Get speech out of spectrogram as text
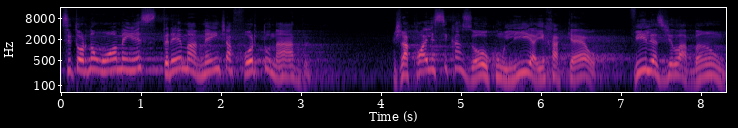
se tornou um homem extremamente afortunado. Jacó se casou com Lia e Raquel, filhas de Labão.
